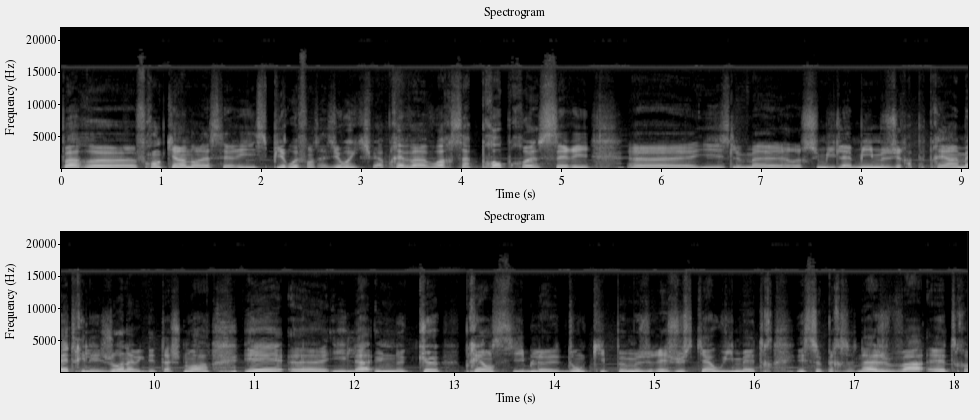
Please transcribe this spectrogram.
par euh, Franquin dans la série Spirou et Fantasio et qui après va avoir sa propre série. Euh, il- le mesure à peu près un mètre, il est jaune avec des taches noires et euh, il a une queue préhensible donc qui peut mesurer jusqu'à 8 mètres et ce personnage va être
